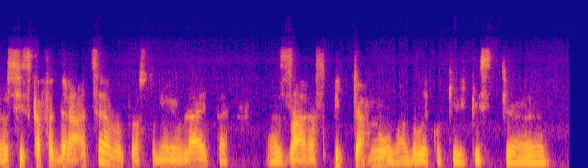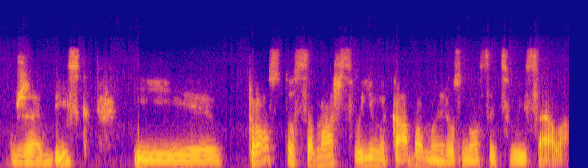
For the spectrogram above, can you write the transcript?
Російська Федерація, ви просто не уявляєте, зараз підтягнула велику кількість е, вже військ і просто сама ж своїми кабами розносить свої села.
